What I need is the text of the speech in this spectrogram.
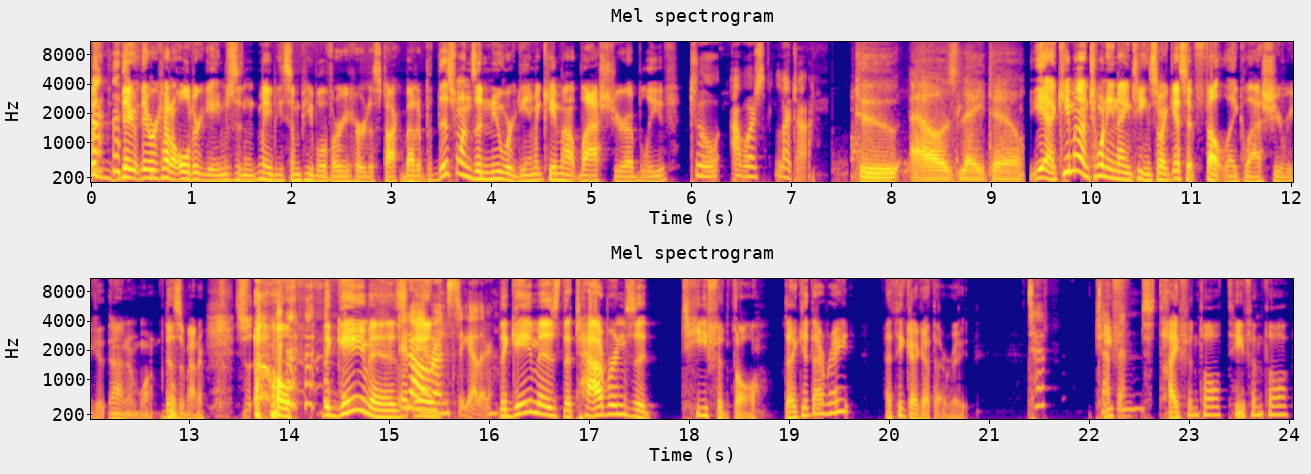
but they, they were kind of older games, and maybe some people have already heard us talk about it. But this one's a newer game. It came out last year, I believe. Two hours later. Two hours later. Yeah, it came out in 2019, so I guess it felt like last year because I don't know. Doesn't matter. So the game is It all and runs together. The game is the Taverns of Tiefenthal. Did I get that right? I think I got that right. Tef- Tief-? Tiefenthal? Tiefenthal?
